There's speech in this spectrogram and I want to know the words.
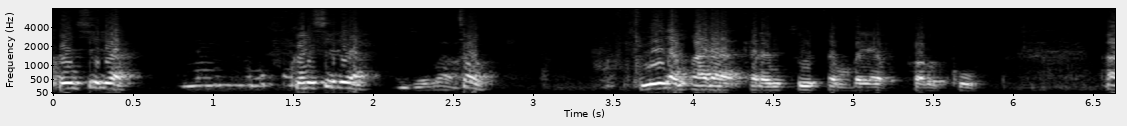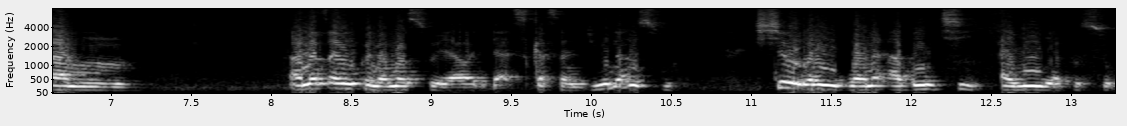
Kun shirya? Kun shirya? To ni na fara karanto tambayar farko. A matsayinku na masoya wanda suka san junansu shin wai wani abinci Aminu ya fi so?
